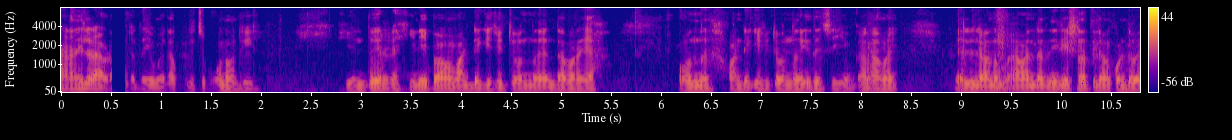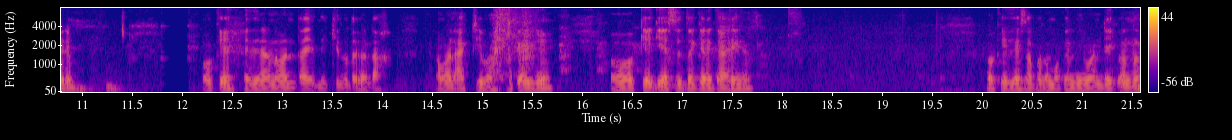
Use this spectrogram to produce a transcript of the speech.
നടന്നില്ലടാ അവിടെ. ദൈവം കുതിച്ച് എന്ത് ഇരടെ ഇനിയിപ്പോൾ വണ്ടിക്ക് ചുറ്റും ഒന്ന് എന്താ പറയുക ഒന്ന് വണ്ടിക്ക് ചുറ്റും ഒന്ന് ഇത് ചെയ്യും. കാരണം അവൻ എല്ലാം ഒന്നും അവന്റെ നിരീക്ഷണത്തിൽ അവൻ കൊണ്ടുവരും. ഓക്കെ ഇതിനാണ് അവൻ ദാ നിൽക്കുന്നത്. കണ്ട അവൻ ആക്റ്റീവായി കഴിഞ്ഞു. ഓക്കെ കേസ് ഇതൊക്കെയാണ് കാര്യങ്ങൾ. ഓക്കെ കേസ് അപ്പോൾ നമുക്ക് ഈ വണ്ടിയൊക്കെ ഒന്ന്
